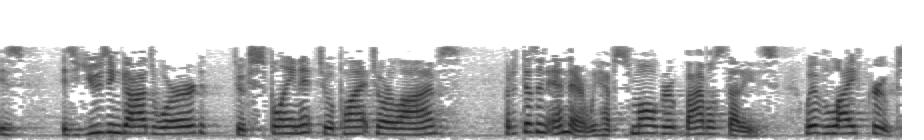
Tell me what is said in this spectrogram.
is is using God's Word to explain it, to apply it to our lives. But it doesn't end there. We have small group Bible studies, we have life groups,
